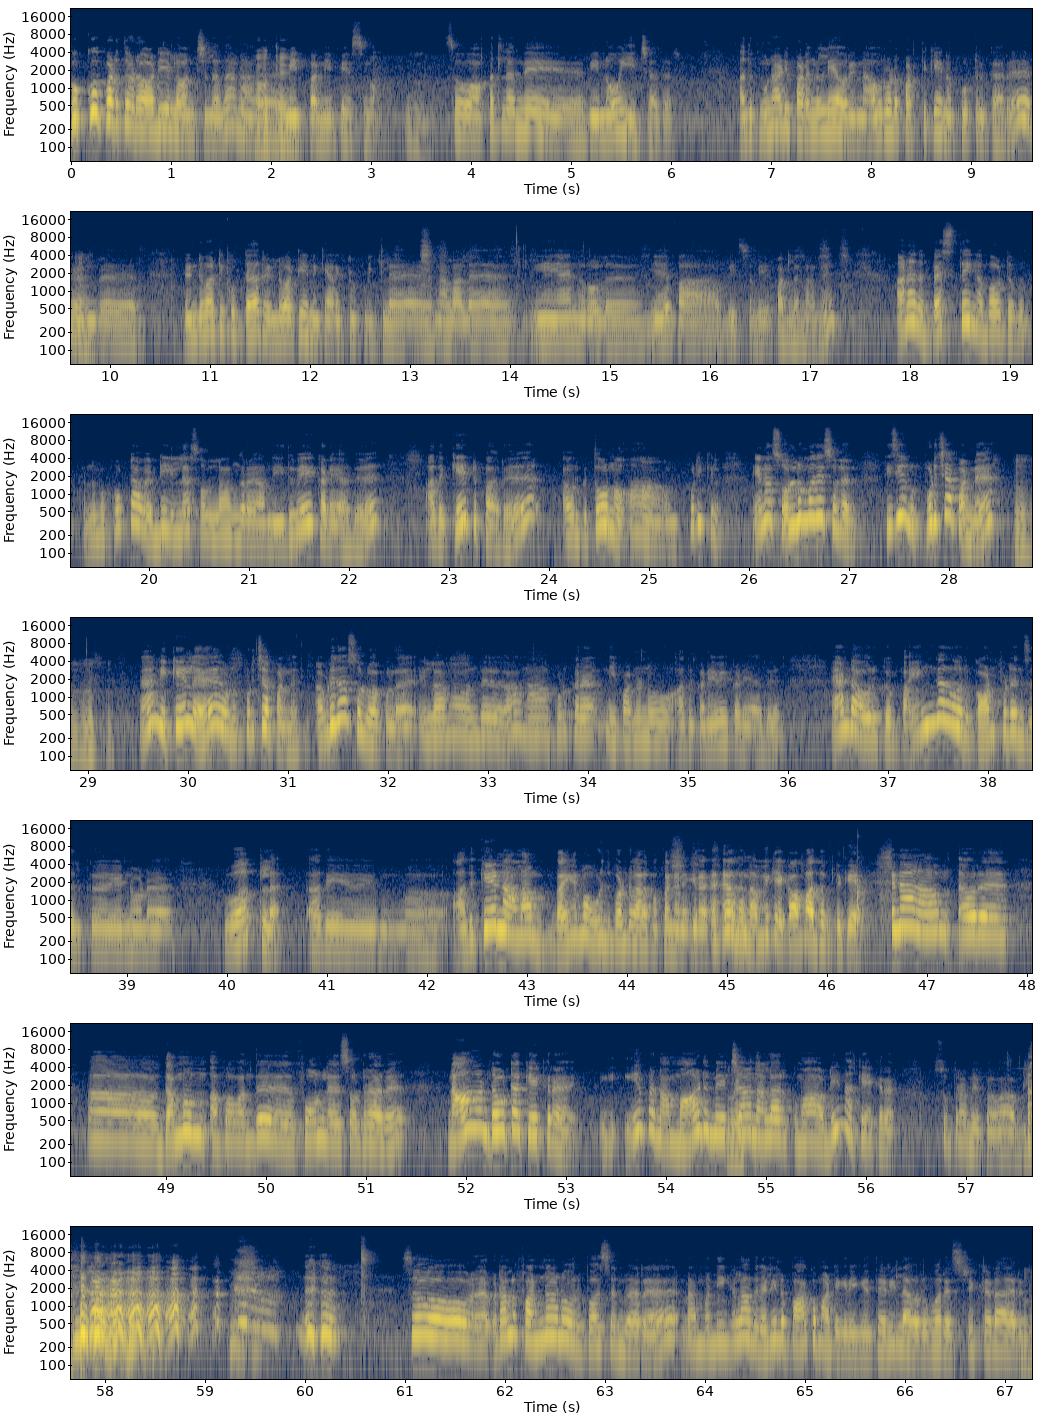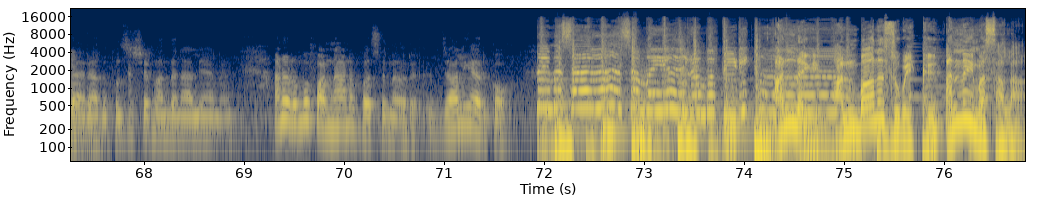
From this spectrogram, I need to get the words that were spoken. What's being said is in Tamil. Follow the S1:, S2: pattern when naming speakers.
S1: குக்கு படத்தோட ஆடியோ லான்ச்சில் தான் நாங்கள். மீட் பண்ணி பேசினோம். ஸோ அப்பத்துலேருந்தே வி நோ ஈச் அதர் அதுக்கு முன்னாடி படங்கள்லேயே அவர் என்ன அவரோட படத்துக்கே என்னை கூப்பிட்டுருக்காரு ரெண்டு ரெண்டு வாட்டி கூப்பிட்டார் ரெண்டு வாட்டி எனக்கு கேரக்டர் பிடிக்கல. நல்லா இல்லை ஏன் ஏன் இந்த ரோலு ஏன்பா? அப்படின்னு சொல்லி பண்ணல நான். ஆனால் the பெஸ்ட் திங் அபவுட் நம்ம கூப்பிட்டா எப்படி இல்லை சொல்லலாங்கிற அந்த இதுவே கிடையாது. அதை கேட்டுப்பாரு. அவருக்கு தோணும் ஆ அவனுக்கு பிடிக்கல. ஏன்னா சொல்லும் போதே சொல்லாரு நிசி உனக்கு பிடிச்சா பண்ணு. ஆ நீ கேளு உனக்கு பிடிச்சா பண்ணு. அப்படிதான் சொல்லுவா போல. இல்லாமல் வந்து ஆ நான் கொடுக்குறேன் நீ பண்ணணும். அது கிடையவே கிடையாது. அண்ட் அவருக்கு பயங்கர ஒரு கான்ஃபிடென்ஸ் இருக்குது என்னோட ஒர்க்கில் அது அதுக்கே நான்லாம் பயங்கரமாக உழுது பண்ணிட்டு வேலை பார்ப்பேன்னு நினைக்கிறேன். அந்த நம்பிக்கையை காப்பாற்றுறதுக்கே ஏன்னா ஒரு ஆ, தம்மம் அப்போ வந்து ஃபோனில் சொல்கிறாரு நான் டவுட்டாக கேட்குறேன் ஏன்ப்பா நான் மாடு மேய்ச்சா நல்லா இருக்குமா அப்படின்னு நான் கேட்குறேன் சூப்பராக மேய்ப்பவா அப்படின்னு. ஸோ நல்ல ஃபன்னான ஒரு பர்சன் வேற. நம்ம நீங்களாம் அதை வெளியில் பார்க்க மாட்டேங்கிறீங்க. தெரியல அவர் ரொம்ப ரெஸ்ட்ரிக்டடாக இருக்காரு அந்த பொசிஷன் வந்தனாலேயான ஆனால் ரொம்ப ஃபன்னான பர்சன் அவர். ஜாலியாக இருக்கும்.
S2: மசாலா சமையல் ரொம்ப பிடிக்கும்.
S3: அன்னை அன்பான சுவைக்கு அன்னை மசாலா.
